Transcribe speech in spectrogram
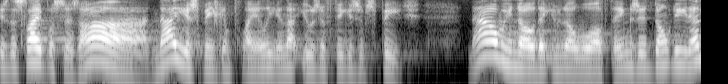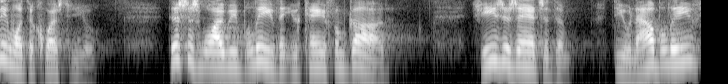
His disciple says, Ah, now you're speaking plainly, you're not using figures of speech. Now we know that you know all things and don't need anyone to question you. This is why we believe that you came from God. Jesus answered them, Do you now believe?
